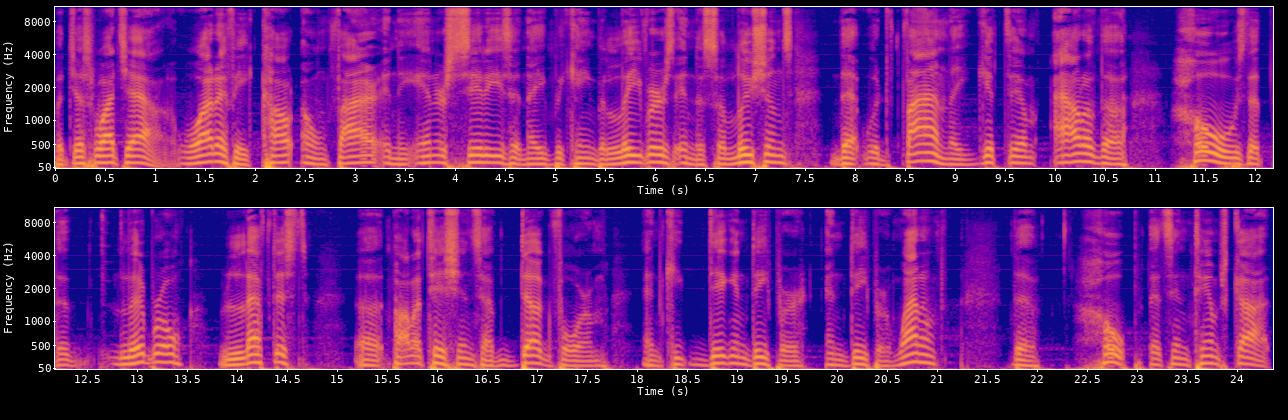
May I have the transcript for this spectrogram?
But just watch out. What if he caught on fire in the inner cities and they became believers in the solutions that would finally get them out of the holes that the liberal leftist uh, politicians have dug for them and keep digging deeper and deeper. Why don't the hope that's in Tim Scott,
